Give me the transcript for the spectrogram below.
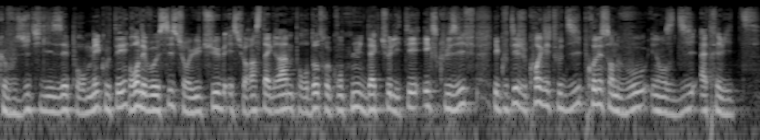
que vous utilisez pour m'écouter. Rendez-vous aussi sur YouTube et sur Instagram pour d'autres contenus d'actualité exclusifs. Écoutez, je crois que j'ai tout dit. Prenez soin de vous et on se dit à très vite.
